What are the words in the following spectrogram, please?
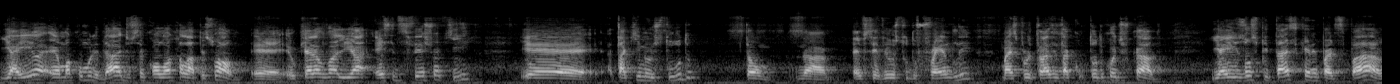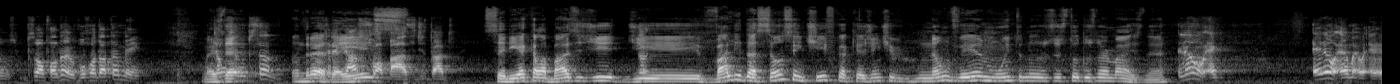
E aí é uma comunidade, você coloca lá, pessoal, é, eu quero avaliar esse desfecho aqui, é, tá aqui meu estudo, então, na, você vê o estudo friendly, mas por trás ele está todo codificado. E aí os hospitais que querem participar, o pessoal fala, não, eu vou rodar também. Mas então de... você não precisa André, entregar daí... a sua base de dados. Seria aquela base de, de validação científica que a gente não vê muito nos estudos normais, né? Não, é, é, não, é,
